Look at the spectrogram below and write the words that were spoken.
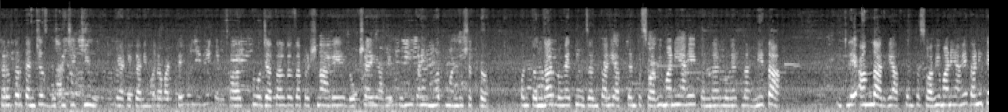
खरं तर त्यांच्याच बुद्धीची जीव या ठिकाणी मला वाटते. तो ज्याचा त्याचा प्रश्न आहे लोकशाही आहे कुणी काही मत मांडू शकतं. पण कंधार लोह्यातील जनता ही अत्यंत स्वाभिमानी आहे. कंधार लोह्यातला नेता इथले आमदार हे अत्यंत स्वाभिमानी आहेत आणि ते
